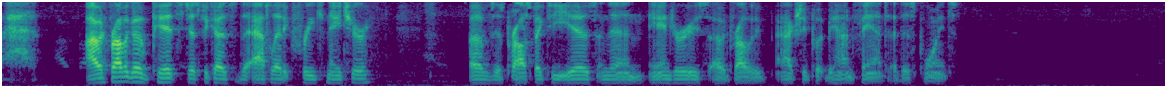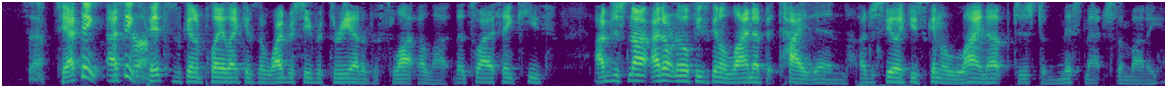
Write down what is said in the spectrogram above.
I would probably go Pitts just because of the athletic freak nature of the prospect he is, and then Andrews I would probably actually put behind Fant at this point. So see, I think I think tough. Pitts is going to play like as a wide receiver three out of the slot a lot. That's why I think he's. I'm just not. I don't know if he's going to line up at tight end. I just feel like he's going to line up to just to mismatch somebody.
